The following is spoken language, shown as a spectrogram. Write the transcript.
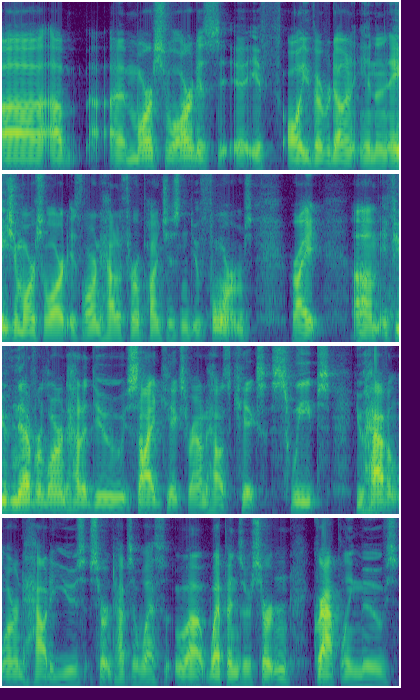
uh, a, a, martial artist if all you've ever done in an Asian martial art is learn how to throw punches and do forms, right? Um, if you've never learned how to do side kicks, roundhouse kicks, sweeps, you haven't learned how to use certain types of we uh, weapons or certain grappling moves,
